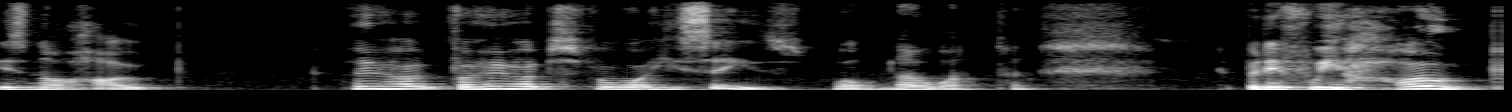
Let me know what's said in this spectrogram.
is not hope. Who hope for who hopes for what he sees? Well, no one. But if we hope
